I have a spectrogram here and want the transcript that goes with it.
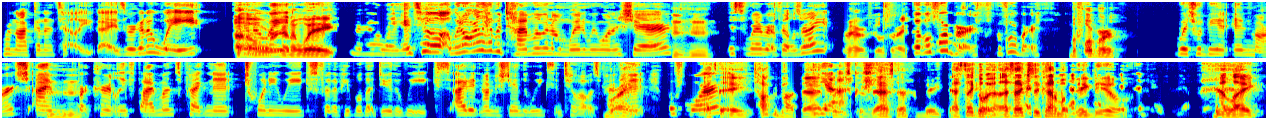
We're not gonna tell you guys. We're gonna wait. Uh oh, we're gonna wait. We're gonna wait until we don't really have a time limit on when we want to share. Mm-hmm. Just whenever it feels right. Whenever it feels right. But before birth, before birth, Before birth. which would be in March. I'm Mhm. currently five months pregnant, 20 weeks for the people that do the weeks. I didn't understand the weeks until I was pregnant Right. Before, That's hey, talk about that, Yeah. please, because that's that's a big. That's like a, that's actually kind of a big deal. Big deal. that like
